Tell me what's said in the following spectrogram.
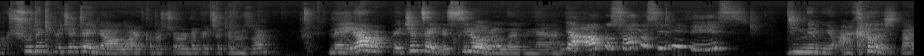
Bak şuradaki peçeteyle al arkadaşlar. Orada peçetemiz var. Meyra bak peçeteyle sil oralarını. Ya abla sonra sileriz. dinlemiyor arkadaşlar.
